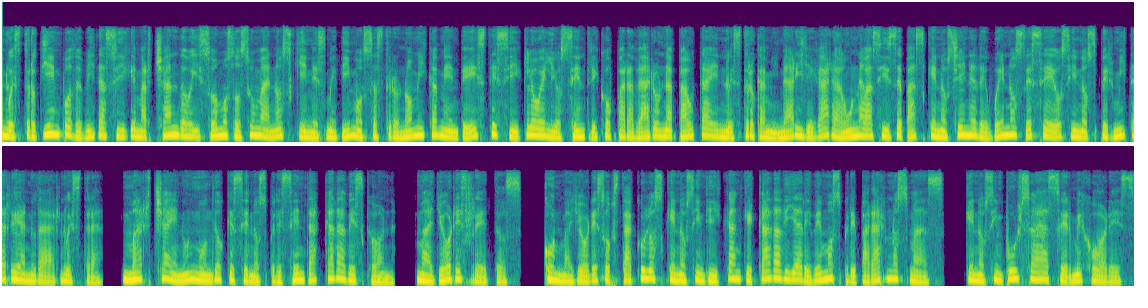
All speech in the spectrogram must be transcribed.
Nuestro tiempo de vida sigue marchando y somos los humanos quienes medimos astronómicamente este ciclo heliocéntrico para dar una pauta en nuestro caminar y llegar a un oasis de paz que nos llene de buenos deseos y nos permita reanudar nuestra marcha en un mundo que se nos presenta cada vez con mayores retos, con mayores obstáculos que nos indican que cada día debemos prepararnos más, que nos impulsa a ser mejores,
